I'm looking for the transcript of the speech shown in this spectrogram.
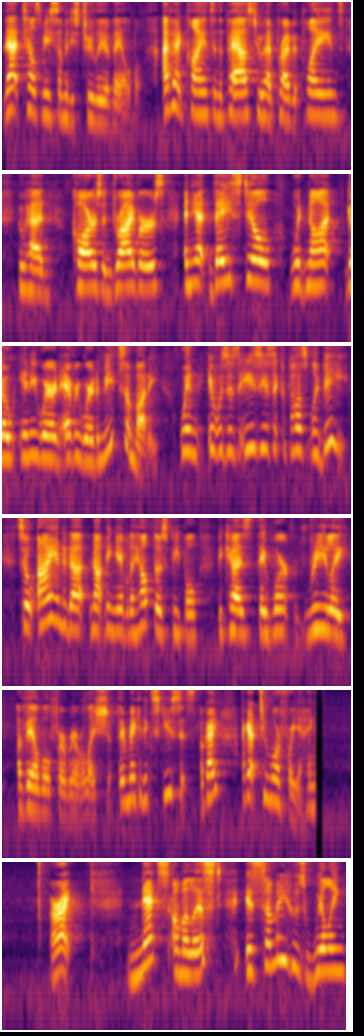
That tells me somebody's truly available. I've had clients in the past who had private planes, who had cars and drivers, and yet they still would not go anywhere and everywhere to meet somebody when it was as easy as it could possibly be. So I ended up not being able to help those people because they weren't really available for a real relationship. They're making excuses. Okay? I got two more for you. Hang on. All right. Next on my list is somebody who's willing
